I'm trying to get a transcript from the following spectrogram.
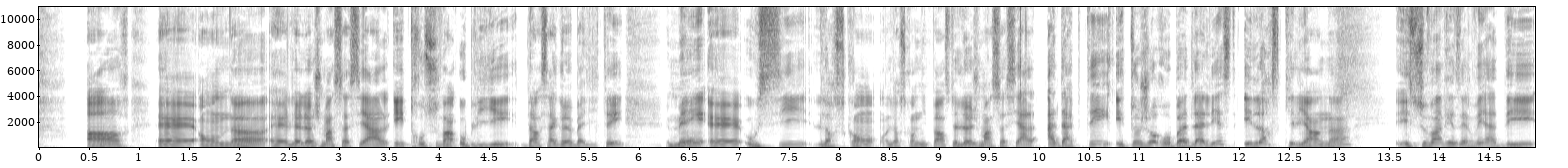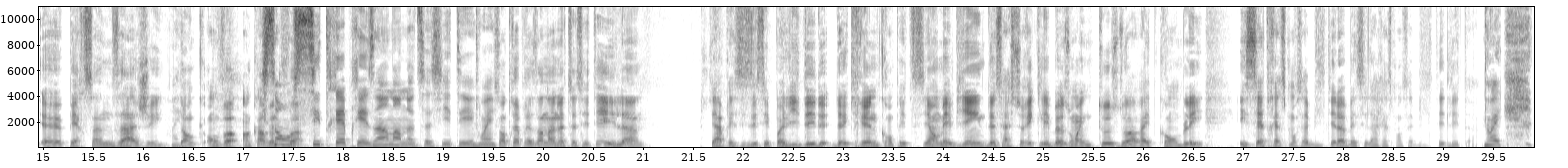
Or, euh, on a euh, le logement social est trop souvent oublié dans sa globalité, mais euh, aussi lorsqu'on lorsqu'on y pense, le logement social adapté est toujours au bas de la liste et lorsqu'il y en a, est souvent réservé à des euh, personnes âgées. Oui. Donc, on va encore Qui une sont fois aussi très présents dans notre société. Oui. sont très présents dans notre société. Et là, je tiens à préciser, c'est pas l'idée de, de créer une compétition, mais bien de s'assurer que les besoins de tous doivent être comblés. Et cette responsabilité-là, ben, c'est la responsabilité de l'État.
